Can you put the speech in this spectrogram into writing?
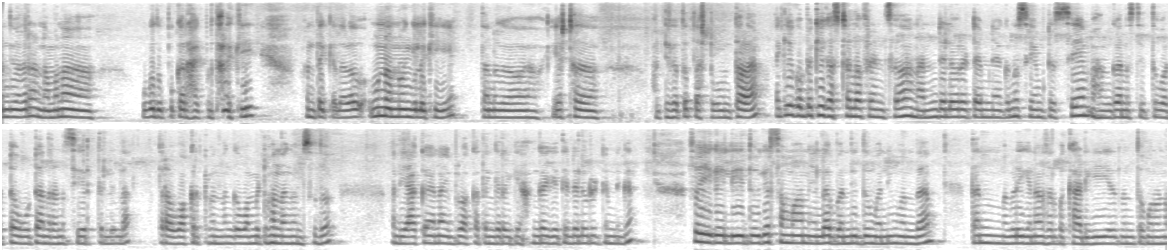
ಅಂದ್ವಿ ಅಂದ್ರೆ ನಮ್ಮನ ಉಗಿದು ಉಪ್ಪುಕಾರ ಹಾಕ್ಬಿಡ್ತಾಳೆ ಆಕಿ. ಅಂತ ಕೆದಾಳ ಅನ್ನೋಂಗಿಲ್ಲ ಆಕಿಗೆ. ತನಗೆ ಎಷ್ಟು ಹೊಟ್ಟೆಗೆ ಹತ್ತತ್ತು ಅಷ್ಟು ಉಣ್ತಾಳೆ. ಆಕೆಗೆ ಒಬ್ಬಾಕಿಗೆ ಅಷ್ಟಲ್ಲ ಫ್ರೆಂಡ್ಸ್ ನನ್ನ ಡೆಲಿವರಿ ಟೈಮ್ನಾಗೂ ಸೇಮ್ ಟು ಸೇಮ್ ಹಂಗೆ ಅನಿಸ್ತಿತ್ತು. ಒಟ್ಟು ಊಟ ಅಂದ್ರೆ ಸೇರ್ತಿರ್ಲಿಲ್ಲ. ಥರ ವಾಕರ್ಗೆ ಬಂದಂಗೆ ವಾಮಿಟ್ ಬಂದಂಗೆ ಅನಿಸೋದು. ಅದು ಯಾಕೆ ಏನೋ ಇಬ್ಬರು ಅಕ್ಕ ತಂಗಿಯರಿಗೆ ಹಂಗಾಗೈತಿ ಡೆಲಿವರಿ ಟೈಮ್ನಾಗ ಸೊ ಈಗ ಇಲ್ಲಿ ದುರ್ಗರ್ ಸಮಾನ ಎಲ್ಲ ಬಂದಿದ್ದು ಮನೆ ಮುಂದೆ. ತನ್ನ ಮಗಳಿಗೆ ಏನೋ ಸ್ವಲ್ಪ ಕಾಡಿಗೆ ಅದನ್ನು ತೊಗೊಳೋಣ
